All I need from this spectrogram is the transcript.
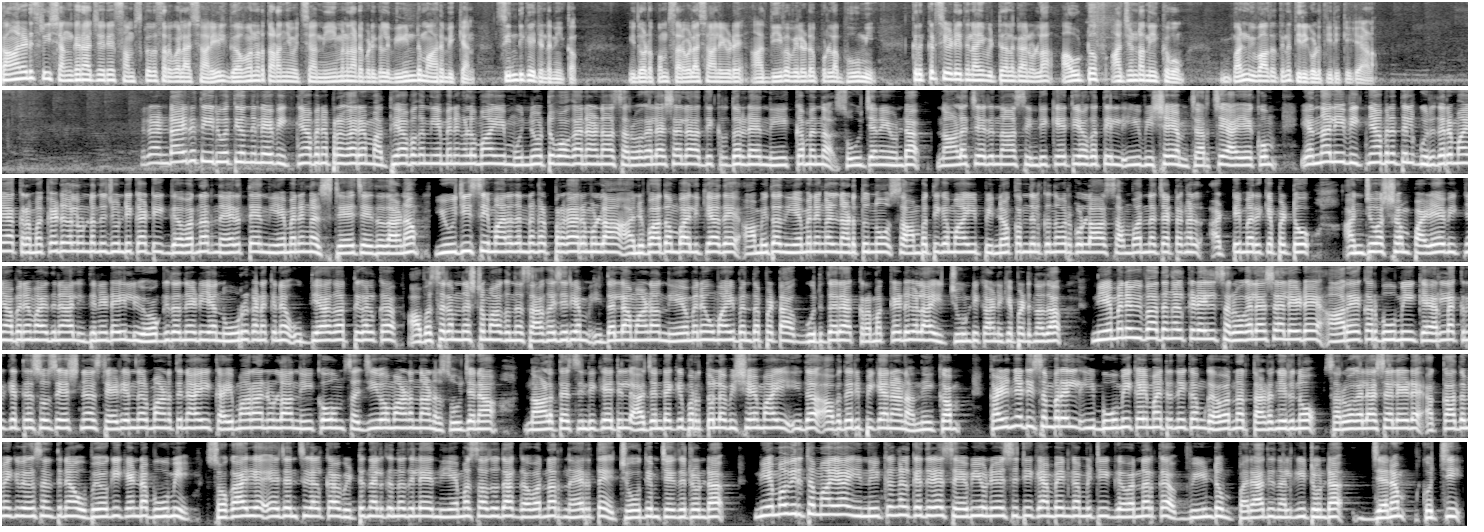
കാലടി ശ്രീ ശങ്കരാചാര്യ സംസ്കൃത സർവകലാശാലയിൽ ഗവർണർ തടഞ്ഞു വെച്ച നിയമന നടപടികൾ വീണ്ടും ആരംഭിക്കാൻ സിൻഡിക്കേറ്റിന്റെ നീക്കം. ഇതോടൊപ്പം സർവകലാശാലയുടെ അതീവ വിലയെടുപ്പുള്ള ഭൂമി ക്രിക്കറ്റ് സ്റ്റേഡിയത്തിനായി വിട്ടു നൽകാനുള്ള ഔട്ട് ഓഫ് അജണ്ട നീക്കവും വൻ വിവാദത്തിന് തിരികൊളുത്തിയിരിക്കുകയാണ്. രണ്ടായിരത്തി ഇരുപത്തിയൊന്നിലെ വിജ്ഞാപന പ്രകാരം അധ്യാപക നിയമനങ്ങളുമായി മുന്നോട്ടു പോകാനാണ് സർവകലാശാല അധികൃതരുടെ നീക്കമെന്ന് സൂചനയുണ്ട്. നാളെ ചേരുന്ന സിൻഡിക്കേറ്റ് യോഗത്തിൽ ഈ വിഷയം ചർച്ചയായേക്കും. എന്നാൽ ഈ വിജ്ഞാപനത്തിൽ ഗുരുതരമായ ക്രമക്കേടുകൾ ഉണ്ടെന്ന് ചൂണ്ടിക്കാട്ടി ഗവർണർ നേരത്തെ നിയമനങ്ങൾ സ്റ്റേ ചെയ്തതാണ്. യു ജി സി മാനദണ്ഡങ്ങൾ പ്രകാരമുള്ള അനുപാതം പാലിക്കാതെ അമിത നിയമനങ്ങൾ നടത്തുന്നു. സാമ്പത്തികമായി പിന്നോക്കം നിൽക്കുന്നവർക്കുള്ള സംവരണ ചട്ടങ്ങൾ അട്ടിമറിക്കപ്പെട്ടു. അഞ്ചു വർഷം പഴയ വിജ്ഞാപനമായതിനാൽ ഇതിനിടയിൽ യോഗ്യത നേടിയ നൂറുകണക്കിന് ഉദ്യോഗാർത്ഥികൾക്ക് അവസരം നഷ്ടമാകുന്ന സാഹചര്യം ഇതെല്ലാമാണ് നിയമനവുമായി ബന്ധപ്പെട്ട ഗുരുതര ക്രമക്കേടുകളായി ചൂണ്ടിക്കാണിക്കപ്പെടുന്നത്. നിയമന വിവാദങ്ങൾക്കിടയിൽ സർവകലാശാലയുടെ ആറേക്കർ ഭൂമി കേരള ക്രിക്കറ്റ് അസോസിയേഷന് സ്റ്റേഡിയം നിർമ്മാണത്തിനായി കൈമാറാനുള്ള നീക്കവും സജീവമാണെന്നാണ് സൂചന. നാളത്തെ സിൻഡിക്കേറ്റിൽ അജണ്ടയ്ക്ക് പുറത്തുള്ള വിഷയമായി ഇത് അവതരിപ്പിക്കാനാണ് നീക്കം. കഴിഞ്ഞ ഡിസംബറിൽ ഈ ഭൂമി കൈമാറ്റ നീക്കം ഗവർണർ തടഞ്ഞിരുന്നു. സർവകലാശാലയുടെ അക്കാദമിക് വികസനത്തിന് ഉപയോഗിക്കേണ്ട ഭൂമി സ്വകാര്യ ഏജൻസികൾക്ക് വിട്ടു നൽകുന്നതിലെ നിയമസാധുത ഗവർണർ നേരത്തെ ചോദ്യം ചെയ്തിട്ടുണ്ട്. നിയമവിരുദ്ധമായ ഈ നീക്കങ്ങൾക്കെതിരെ സേവ് യൂണിവേഴ്സിറ്റി ക്യാമ്പയിൻ കമ്മിറ്റി ഗവർണർക്ക് വീണ്ടും പരാതി നൽകിയിട്ടുണ്ട്. ജനം കൊച്ചി.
